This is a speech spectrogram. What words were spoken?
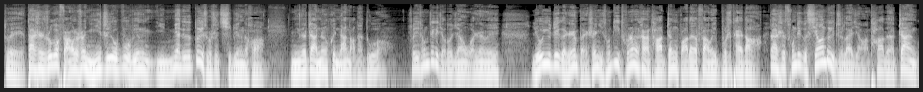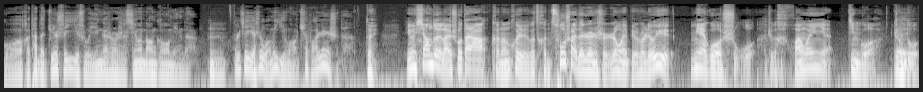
对，但是如果反过来说，你只有步兵，你面对的对手是骑兵的话，你的战争会难打得多。所以从这个角度讲，我认为刘裕这个人本身，你从地图上看，他征伐的范围不是太大，但是从这个相对值来讲，他的战果和他的军事艺术应该说是相当高明的，嗯。而且也是我们以往缺乏认识的。对因为相对来说，大家可能会有一个很粗率的认识，认为比如说刘裕灭过蜀，这个桓温也进过成都，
